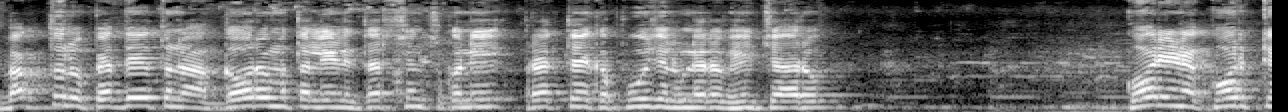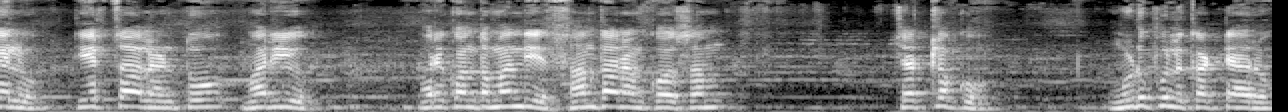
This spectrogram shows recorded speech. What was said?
భక్తులు పెద్ద ఎత్తున గౌరమ్మ తల్లిని దర్శించుకొని ప్రత్యేక పూజలు నిర్వహించారు. కోరిన కోరికలు తీర్చాలంటూ మరియు మరికొంతమంది సంతానం కోసం చెట్లకు ముడుపులు కట్టారు.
